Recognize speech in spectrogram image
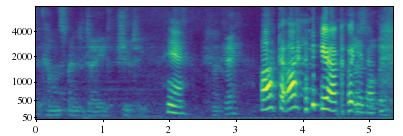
to come and spend a day shooting. Yeah. Okay? I got, I, yeah, I got you That's there. what they're there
